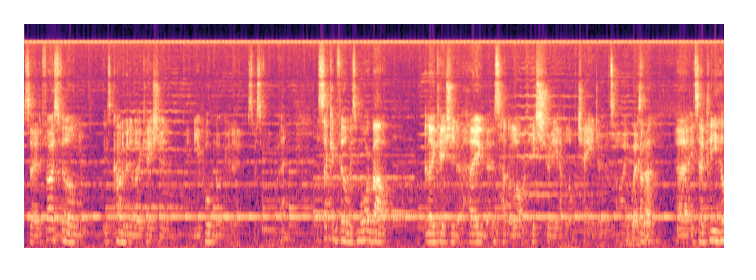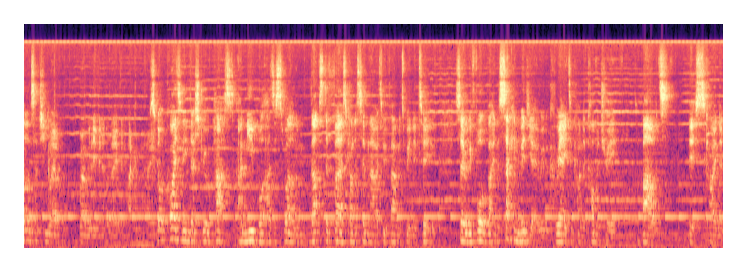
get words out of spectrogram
So the first film is kind of in a location in Newport. I'm not going to specify where. The second film is more about a location at home that has had a lot of history, had a lot of change over time. Where's Come- that? Uh, it's at Clee Hill. It's actually where where we're living at the moment, back at home. It's got quite an industrial past, and Newport has as well, and that's the first kind of similarity we found between the two. So we thought that in the second video we would create a kind of commentary about this kind of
